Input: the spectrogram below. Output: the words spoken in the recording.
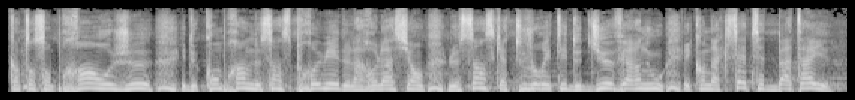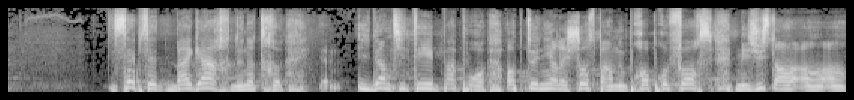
Quand on s'en prend au jeu et de comprendre le sens premier de la relation, le sens qui a toujours été de Dieu vers nous, et qu'on accepte cette bataille, cette bagarre de notre identité, pas pour obtenir les choses par nos propres forces, mais juste en,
